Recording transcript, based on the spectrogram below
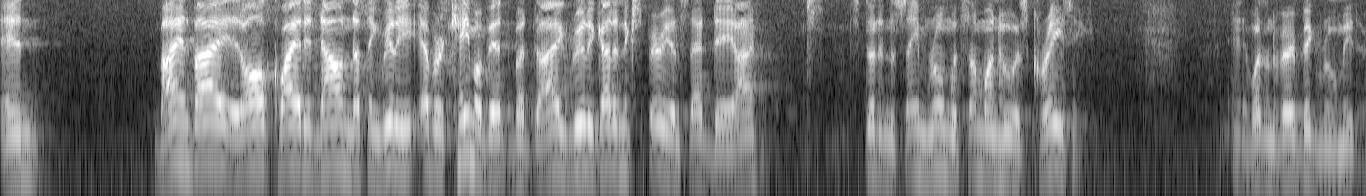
And by and by, it all quieted down. Nothing really ever came of it, but I really got an experience that day. I stood in the same room with someone who was crazy, and it wasn't a very big room either.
